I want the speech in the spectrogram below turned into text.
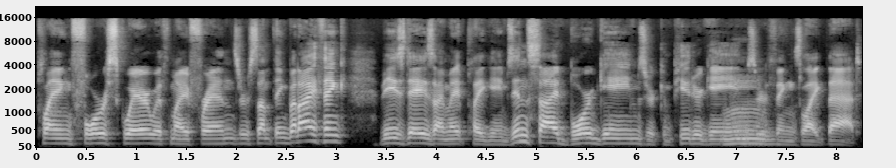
playing Foursquare with my friends or something. But I think these days I might play games inside, board games or computer games Hmm. or things like that.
